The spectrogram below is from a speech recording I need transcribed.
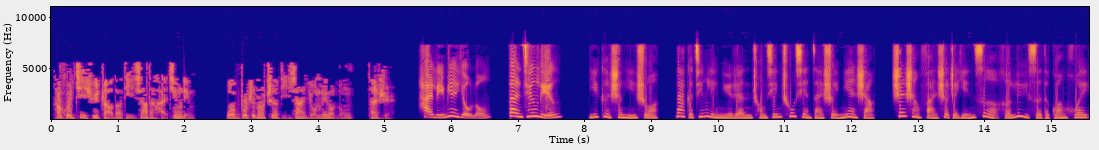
他会继续找到底下的海精灵。我不知道这底下有没有龙，但是海里面有龙，半精灵。一个声音说，那个精灵女人重新出现在水面上。身上反射着银色和绿色的光辉。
